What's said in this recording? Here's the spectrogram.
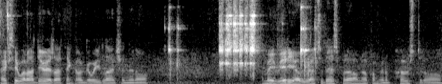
Actually what I'll do is I think I'll go eat lunch and then I'll I may video the rest of this but I don't know if I'm gonna post it all.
